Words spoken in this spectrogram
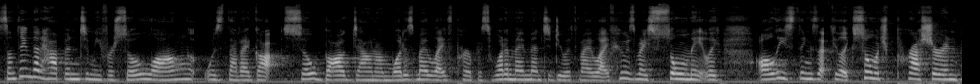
Something that happened to me for so long was that I got so bogged down on what is my life purpose? What am I meant to do with my life? Who is my soulmate? Like all these things that feel like so much pressure and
